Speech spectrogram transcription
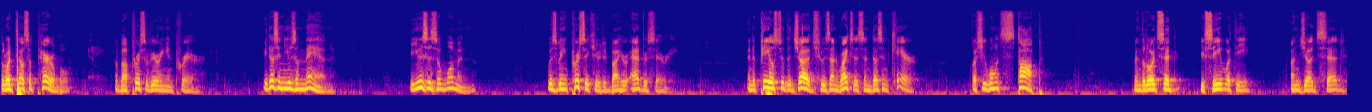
the Lord tells a parable about persevering in prayer. He doesn't use a man, he uses a woman is being persecuted by her adversary and appeals to the judge who's unrighteous and doesn't care. But she won't stop. And the Lord said, You see what the unjudged said?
